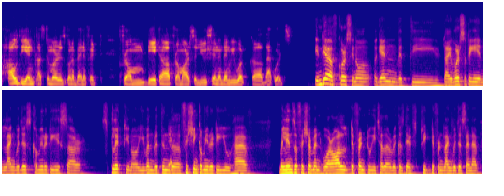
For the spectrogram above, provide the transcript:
how the end customer is going to benefit from data from our solution and then we work uh, backwards india of course you know again with the diversity in languages communities are split you know even within yeah. the fishing community you have millions of fishermen who are all different to each other because they speak different languages and have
